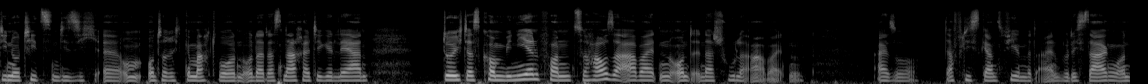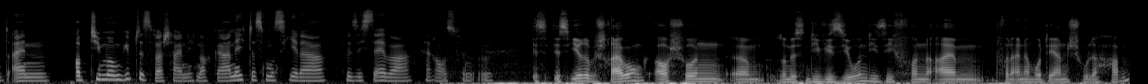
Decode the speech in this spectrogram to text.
die Notizen, die sich äh, im Unterricht gemacht wurden oder das nachhaltige Lernen durch das Kombinieren von zu Hause arbeiten und in der Schule arbeiten. Also da fließt ganz viel mit ein, würde ich sagen. Und ein Optimum gibt es wahrscheinlich noch gar nicht. Das muss jeder für sich selber herausfinden. Ist, ist Ihre Beschreibung auch schon ähm, so ein bisschen die Vision, die Sie von, einem, von einer modernen Schule haben?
